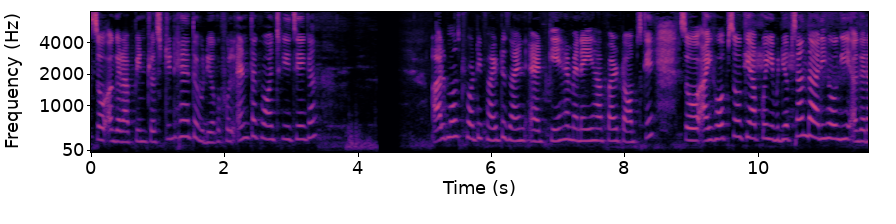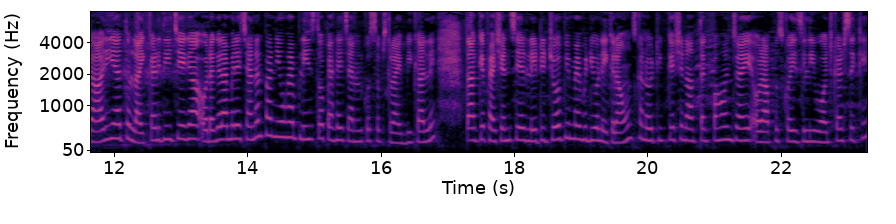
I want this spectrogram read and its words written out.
सो so, अगर आप इंटरेस्टेड हैं तो वीडियो को फुल एंड तक वॉच कीजिएगा। Almost forty five design add किए हैं मैंने यहाँ पर टॉप्स के। सो आई होप सो कि आपको ये वीडियो पसंद आ रही होगी। अगर आ रही है तो लाइक कर दीजिएगा। और अगर आप मेरे चैनल पर न्यू हैं प्लीज़ तो पहले चैनल को सब्सक्राइब भी कर लें, ताकि फ़ैशन से रिलेटेड जो भी मैं वीडियो लेकर आऊँ, उसका नोटिफिकेशन आप तक पहुँच जाए और आप उसको ईज़िली वॉच कर सकें।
